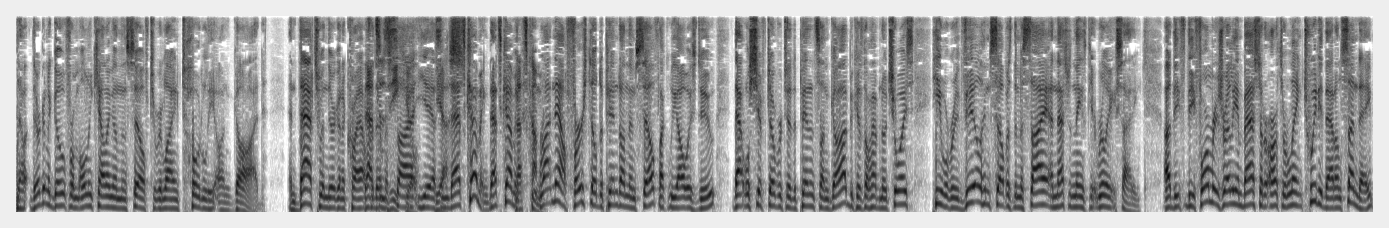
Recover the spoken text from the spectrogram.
Now, they're going to go from only counting on themselves to relying totally on God. And that's when they're going to cry out That's for their Ezekiel. Messiah. Yes, Yes. and that's coming. That's coming. That's coming. Right now, first they'll depend on themselves like we always do. That will shift over to dependence on God because they'll have no choice. He will reveal himself as the Messiah, and that's when things get really exciting. Uh, the, the former Israeli ambassador Arthur Lenk tweeted that on Sunday.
